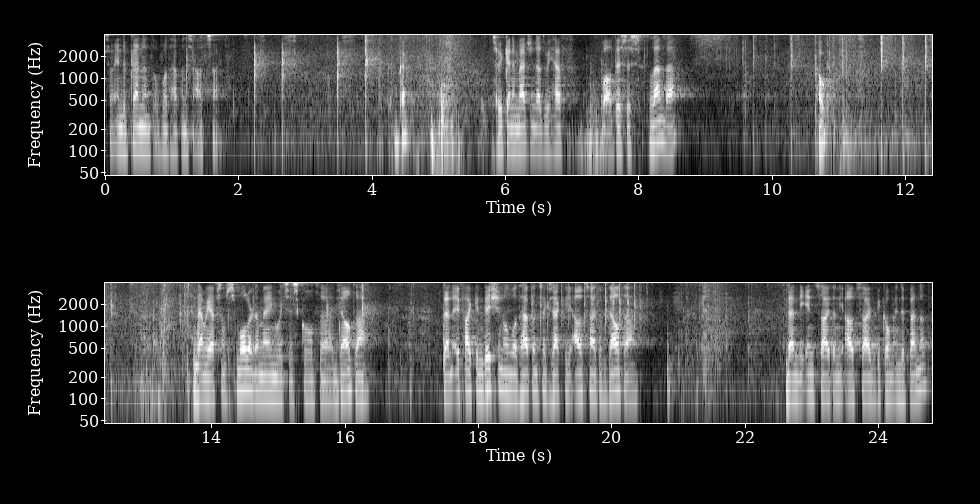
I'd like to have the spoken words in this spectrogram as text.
so independent of what happens outside. Okay? So you can imagine that we have, well, this is lambda. Oh. And then we have some smaller domain which is called uh, delta. Then if I condition on what happens exactly outside of delta, then the inside and the outside become independent.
